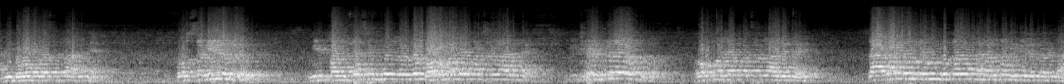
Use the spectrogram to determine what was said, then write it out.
आणि भाऊ प्रचार आले नाही. भाऊ सगळी होतो मी पंचायत समितीत लढलो भाऊ माझ्या प्रचाराला आले नाही. मी झेडपीला होतो भाऊ माझ्या प्रचाराला आले नाही. जागा पण निवडून दुकाना नगरपालिकेला लढला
